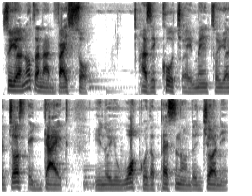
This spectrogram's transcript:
So you're not an advisor as a coach or a mentor, you're just a guide. You know you work with a person on the journey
